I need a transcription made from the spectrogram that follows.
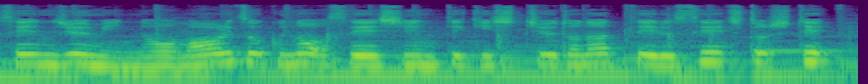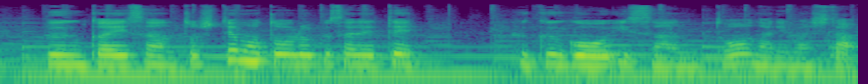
先住民のマオリ族の精神的支柱となっている聖地として文化遺産としても登録されて複合遺産となりました。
